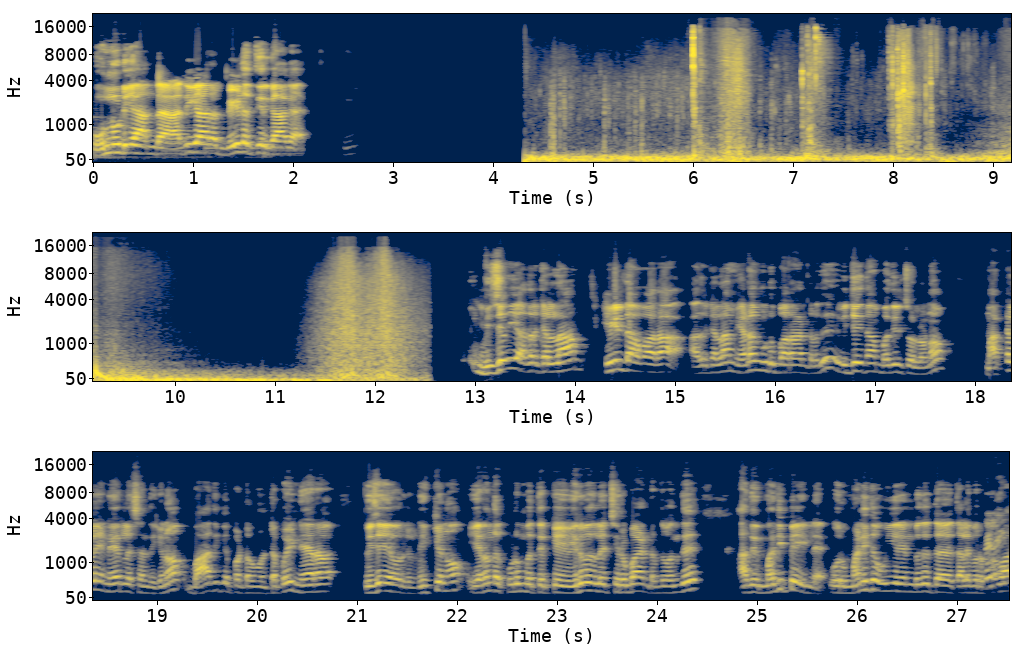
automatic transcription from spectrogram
உன்னுடைய அந்த அதிகார பீடத்திற்காக விஜய் அதற்கெல்லாம் ஹீல்ட் ஆவாரா அதற்கெல்லாம் இடம் கொடுப்பாரான்றது விஜய் தான் பதில் சொல்லணும். மக்களை நேர்ல சந்திக்கணும். பாதிக்கப்பட்டவங்கள்ட்ட போய் நேரா விஜய் அவர்கள் நிக்கணும். இறந்த குடும்பத்திற்கு இருபது லட்சம் ரூபாய்ன்றது வந்து அது மதிப்பே இல்லை. ஒரு மனித உயிர் என்பது தலைவர் பிரபா.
